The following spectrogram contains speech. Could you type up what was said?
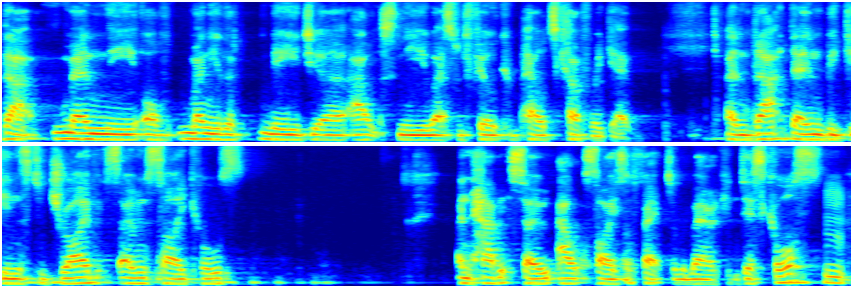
that many of many of the media outlets in the US would feel compelled to cover again. And that then begins to drive its own cycles and have its own outsized effect on American discourse. Mm.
